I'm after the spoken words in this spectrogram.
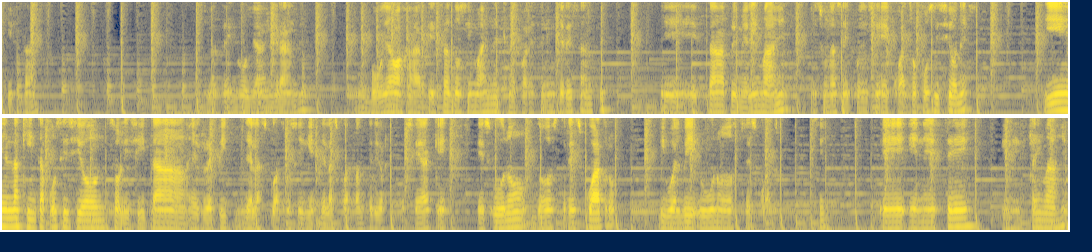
Aquí está tengo ya en grande voy a bajar estas dos imágenes que me parecen interesantes. Eh, esta primera imagen es una secuencia de cuatro posiciones y en la quinta posición solicita el repeat de las cuatro de las cuatro anteriores. O sea que es 1 2 3 4 y vuelve 1 2 3 4 en este en esta imagen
